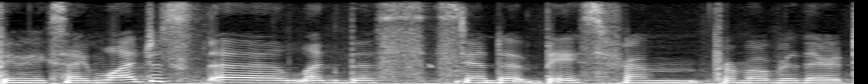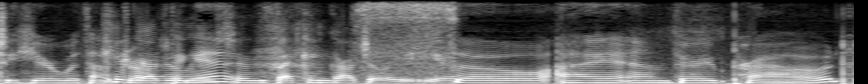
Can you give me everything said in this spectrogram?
very exciting. Well, I just uh, lugged this stand-up bass from from over there to here without dropping it. Congratulations. I congratulate you. So I am very proud.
